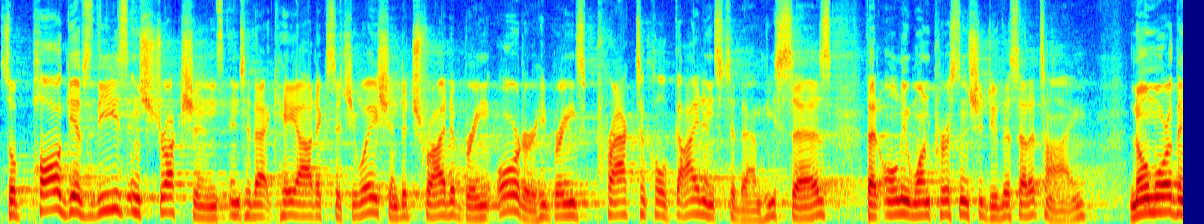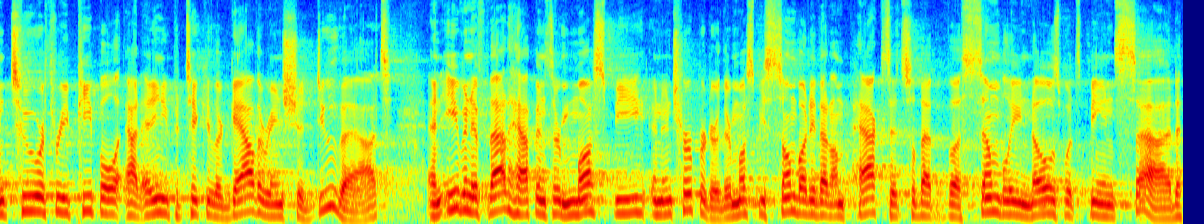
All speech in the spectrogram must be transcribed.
So Paul gives these instructions into that chaotic situation to try to bring order. He brings practical guidance to them. He says that only one person should do this at a time. No more than two or three people at any particular gathering should do that. And even if that happens, there must be an interpreter. There must be somebody that unpacks it so that the assembly knows what's being said.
